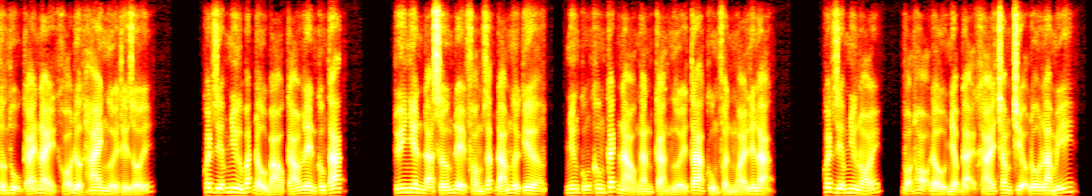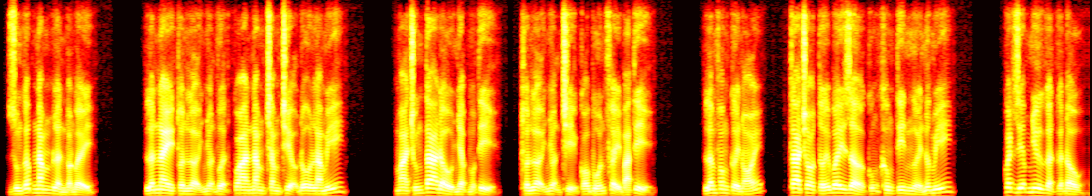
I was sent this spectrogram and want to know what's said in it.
hưởng thụ cái này khó được hai người thế giới. Quách diễm như bắt đầu báo cáo lên công tác. Tuy nhiên đã sớm để phòng dắt đám người kia, nhưng cũng không cách nào ngăn cản người ta cùng phần ngoài liên lạc. Quách diễm như nói, bọn họ đầu nhập đại khái trăm triệu đô la mỹ, dùng gấp năm lần đòn bẩy. Lần này thuận lợi nhuận vượt qua năm trăm triệu đô la mỹ. Mà chúng ta đầu nhập một tỷ, thuận lợi nhuận chỉ có bốn ba tỷ. Lâm phong cười nói, ta cho tới bây giờ cũng không tin người nước mỹ. Quách diễm như gật gật đầu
